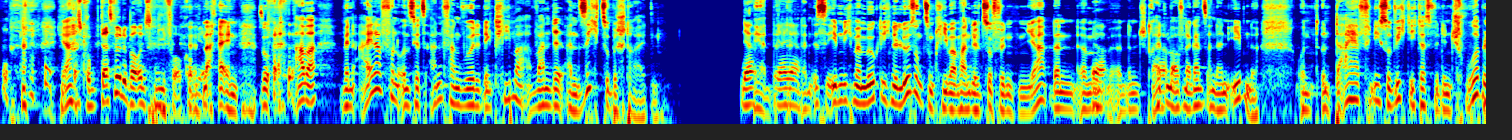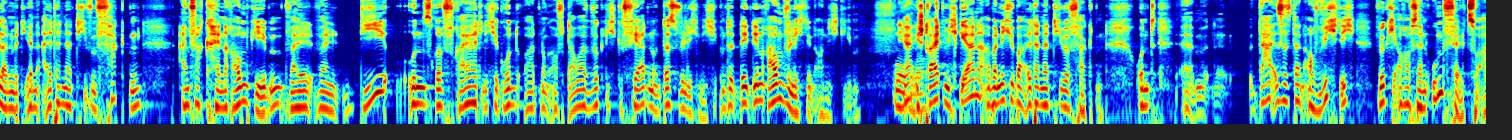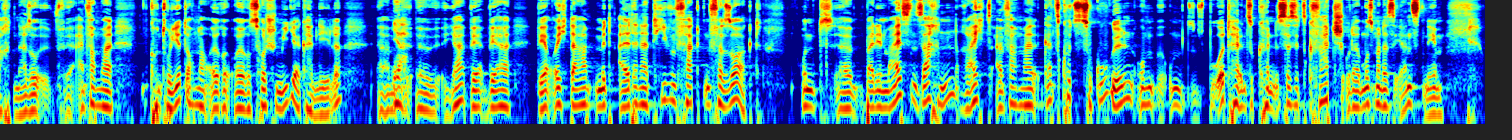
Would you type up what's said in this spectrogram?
ja. Das, kommt, das würde bei uns nie vorkommen. Jetzt. Nein, so. Aber wenn einer von uns jetzt anfangen würde, den Klimawandel an sich zu bestreiten, Ja, ja, ja, ja. dann ist es eben nicht mehr möglich, eine Lösung zum Klimawandel zu finden. Ja, dann, ähm, Ja. äh, dann streiten wir auf einer ganz anderen Ebene. Und, und daher finde ich so wichtig, dass wir den Schwurblern mit ihren alternativen Fakten einfach keinen Raum geben, weil, weil die unsere freiheitliche Grundordnung auf Dauer wirklich gefährden und das will ich nicht. Und den, den Raum will ich denen auch nicht geben. Nee, ja, genau. ich streite mich gerne, aber nicht über alternative Fakten. Und ähm, da ist es dann auch wichtig, wirklich auch auf sein Umfeld zu achten. Also äh, einfach mal, kontrolliert doch mal eure, eure Social Media Kanäle. Ähm, Ja. Äh, ja, wer, wer, wer euch da mit alternativen Fakten versorgt. Und äh, bei den meisten Sachen reicht einfach mal ganz kurz zu googeln, um, um beurteilen zu können, ist das jetzt Quatsch oder muss man das ernst nehmen?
